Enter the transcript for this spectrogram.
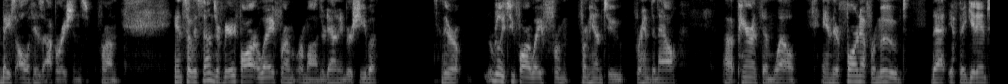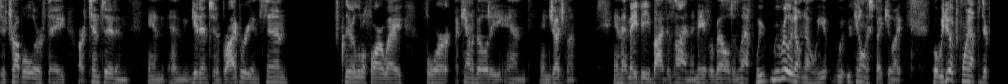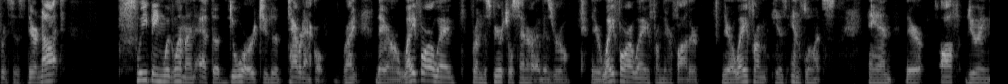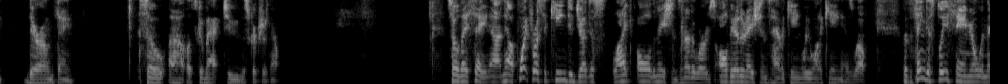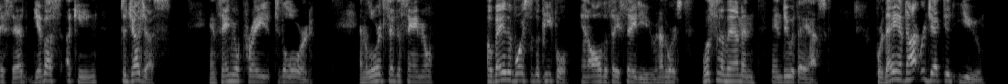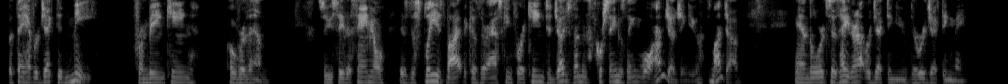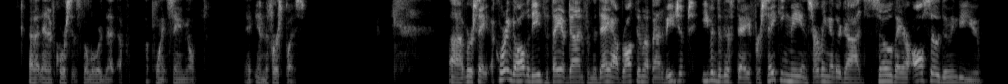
base all of his operations from. And so his sons are very far away from Ramah. They're down in Beersheba. They're really too far away from from him to for him to now uh, parent them well, and they're far enough removed that if they get into trouble or if they are tempted and and and get into bribery and sin, they're a little far away for accountability and and judgment. And that may be by design. They may have rebelled and left. We we really don't know. We we can only speculate. But we do have to point out the differences. They're not sleeping with women at the door to the tabernacle, right? They are way far away from the spiritual center of Israel. They are way far away from their father. They're away from his influence and they're off doing their own thing. So uh, let's go back to the scriptures now. So they say, uh, now appoint for us a king to judge us like all the nations. In other words, all the other nations have a king. We want a king as well. But the thing displeased Samuel when they said, give us a king to judge us. And Samuel prayed to the Lord. And the Lord said to Samuel, obey the voice of the people in all that they say to you. In other words, listen to them and, and do what they ask. For they have not rejected you, but they have rejected me from being king over them. So you see that Samuel is displeased by it because they're asking for a king to judge them. And of course, Samuel's thinking, well, I'm judging you. That's my job. And the Lord says, hey, they're not rejecting you. They're rejecting me. Uh, and of course, it's the Lord that appoints Samuel in the first place. Uh, verse 8 According to all the deeds that they have done from the day I brought them up out of Egypt, even to this day, forsaking me and serving other gods, so they are also doing to you.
